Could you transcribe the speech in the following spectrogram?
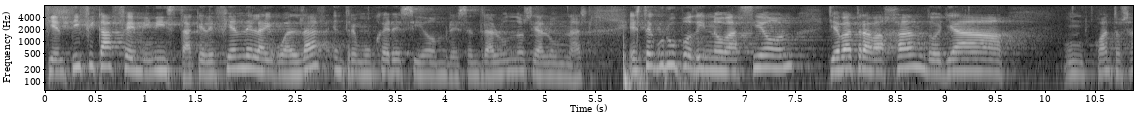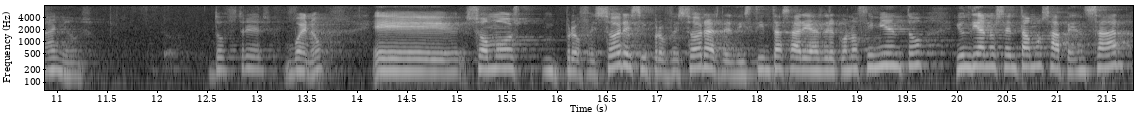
científica feminista que defiende la igualdad entre mujeres y hombres, entre alumnos y alumnas. Este grupo de innovación lleva trabajando ya, ¿cuántos años? ¿Dos, tres? Bueno, eh, somos profesores y profesoras de distintas áreas del conocimiento y un día nos sentamos a pensar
